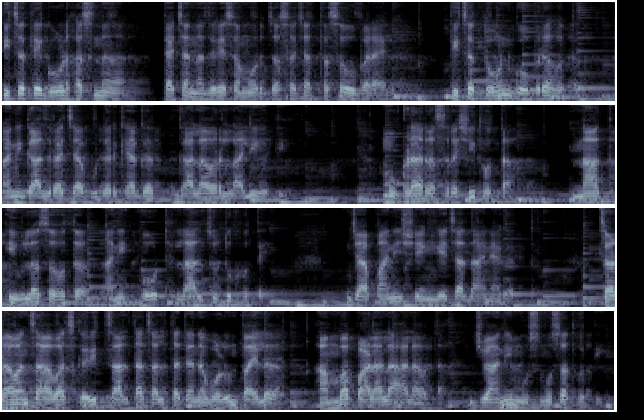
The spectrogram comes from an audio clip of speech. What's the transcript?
तिचं ते गोड हसणं त्याच्या नजरेसमोर जसंच्या तसं उभं राहिलं. तिचं तोंड गोबरं होतं आणि गाजराच्या बुडरख्यागत गालावर लाली होती. मुखडा रसरशीत होता. नाक इवलस होतं आणि ओठ लालचुटूक होते. जापानी शेंगेच्या दाण्यागत. चढावांचा आवाज करीत चालता चालता त्यानं वळून पाहिलं आंबा पाडाला आला होता. ज्वानी मुसमुसत होती.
